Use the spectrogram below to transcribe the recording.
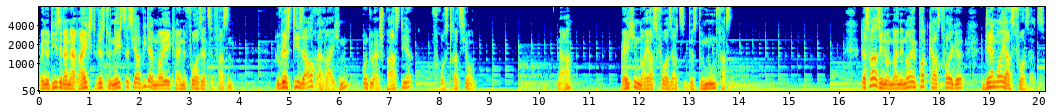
Wenn du diese dann erreichst, wirst du nächstes Jahr wieder neue kleine Vorsätze fassen. Du wirst diese auch erreichen und du ersparst dir Frustration. Na, welchen Neujahrsvorsatz wirst du nun fassen? Das war sie nun, meine neue Podcast-Folge Der Neujahrsvorsatz.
